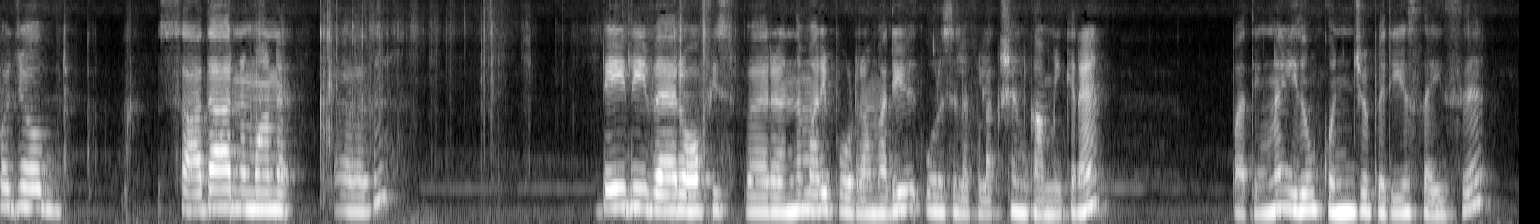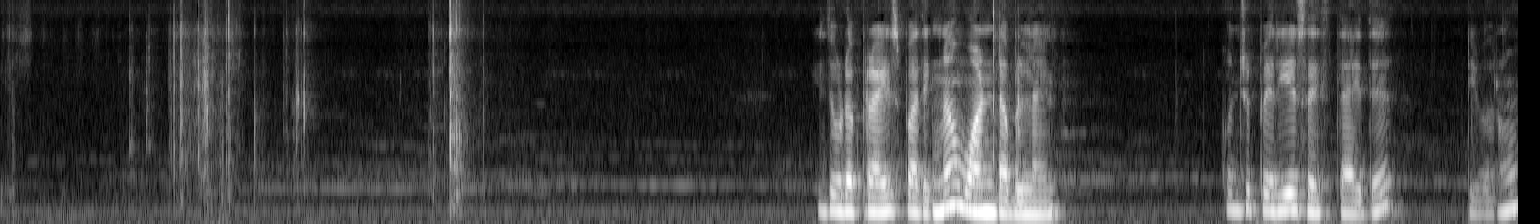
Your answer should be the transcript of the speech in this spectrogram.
கொஞ்சம் சாதாரணமான அதாவது டெய்லி வேர் ஆஃபீஸ் வேர் அந்த மாதிரி போடுற மாதிரி ஒரு சில கலெக்ஷன் காமிக்கிறேன். பார்த்திங்கன்னா இதுவும் கொஞ்சம் பெரிய சைஸு இதோட ப்ரைஸ் பார்த்திங்கன்னா ஒன் டபுள் நைன் கொஞ்சம் பெரிய சைஸ் தான் இது. இப்படி வரும்.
